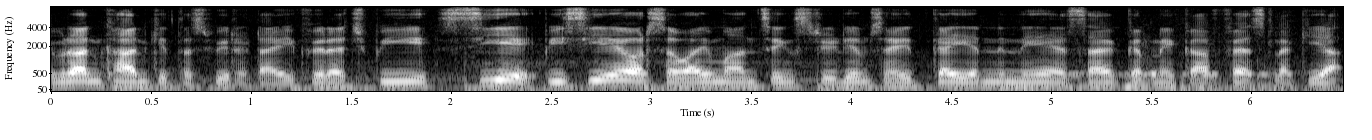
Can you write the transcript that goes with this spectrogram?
इमरान खान की तस्वीर हटाई। फिर एच पी सी और सवाई मानसिंह स्टेडियम सहित कई अन्य ने ऐसा करने का फैसला किया।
